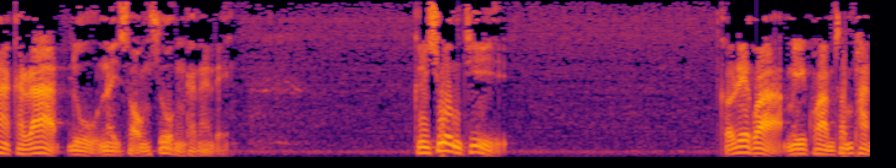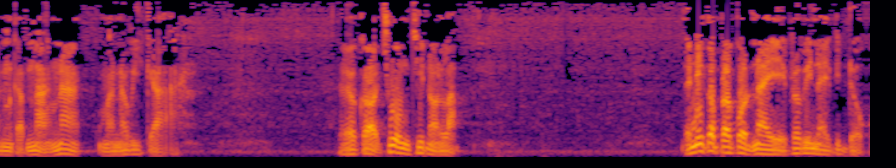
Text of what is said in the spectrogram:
นาคราชอยู่ในสองช่วงเท่านั้นเอง คือช่วงที่ เขาเรียกว่ามีความสัมพันธ์กับนางนาคมานวิกา แล้วก็ช่วงที่นอนหลับ อันนี้ก็ปรากฏในพระวินัยปิฎก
